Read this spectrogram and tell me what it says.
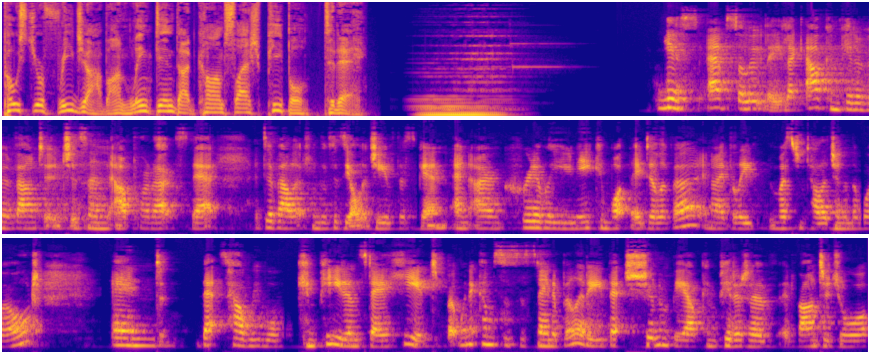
Post your free job on linkedin.com slash people today. Yes, absolutely. Like our competitive advantage is in our products that are developed from the physiology of the skin and are incredibly unique in what they deliver and I believe the most intelligent in the world. And that's how we will compete and stay ahead. But when it comes to sustainability, that shouldn't be our competitive advantage or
